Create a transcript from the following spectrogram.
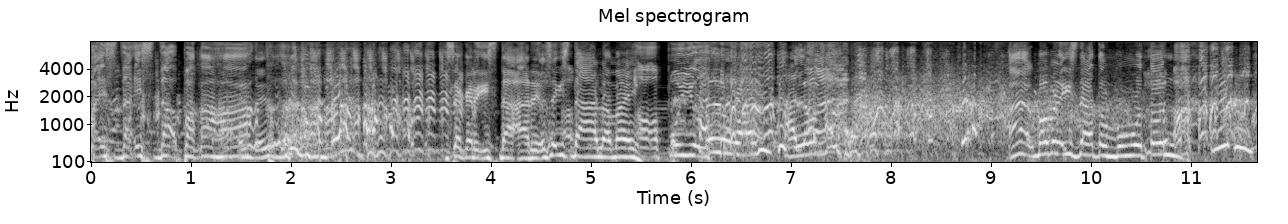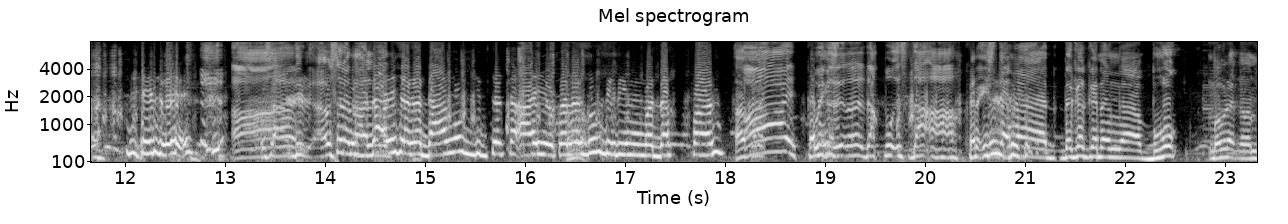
Paisda-isda pa ka ha. Isa ka ni isda, Ari. Usa isda na, May. Oo, puyo. Haluan. Haluan. ah, mabala isda katong bunguton. Dili. Ah, Usa, di- usa lang haluan. Dali siya kadangog, gid siya kaayo. Kanagong dili mo madakpan. Ay! Kana- Uy, na- dakpo isda ah. Kana isda nga dagag ka ng ah, buhok. Mawala ka ng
